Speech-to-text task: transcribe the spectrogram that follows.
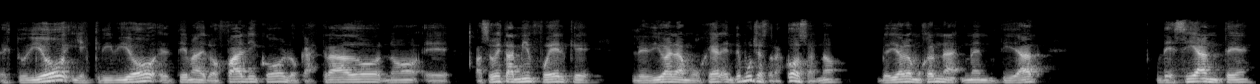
estudió y escribió el tema de lo fálico, lo castrado, ¿no? Eh, a su vez también fue el que le dio a la mujer, entre muchas otras cosas, ¿no? Le dio a la mujer una, entidad deseante,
